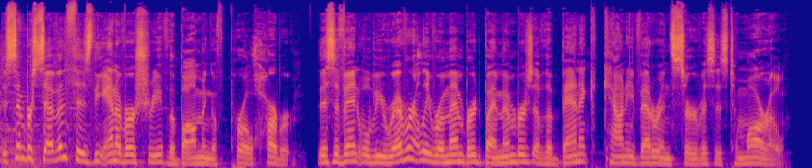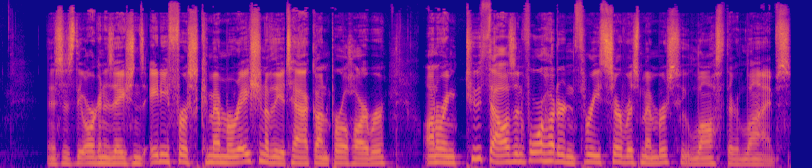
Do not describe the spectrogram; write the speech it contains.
December 7th is the anniversary of the bombing of Pearl Harbor. This event will be reverently remembered by members of the Bannock County Veterans Services tomorrow. This is the organization's 81st commemoration of the attack on Pearl Harbor, honoring 2,403 service members who lost their lives.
